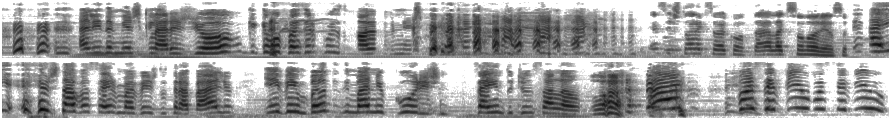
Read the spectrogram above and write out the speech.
Além das minhas claras de ovo, o que, que eu vou fazer com os ovnis? Essa história que você vai contar é lá de São Lourenço. Aí eu estava a sair uma vez do trabalho e aí vem um bando de manicures saindo de um salão. Ai, você viu, você viu?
